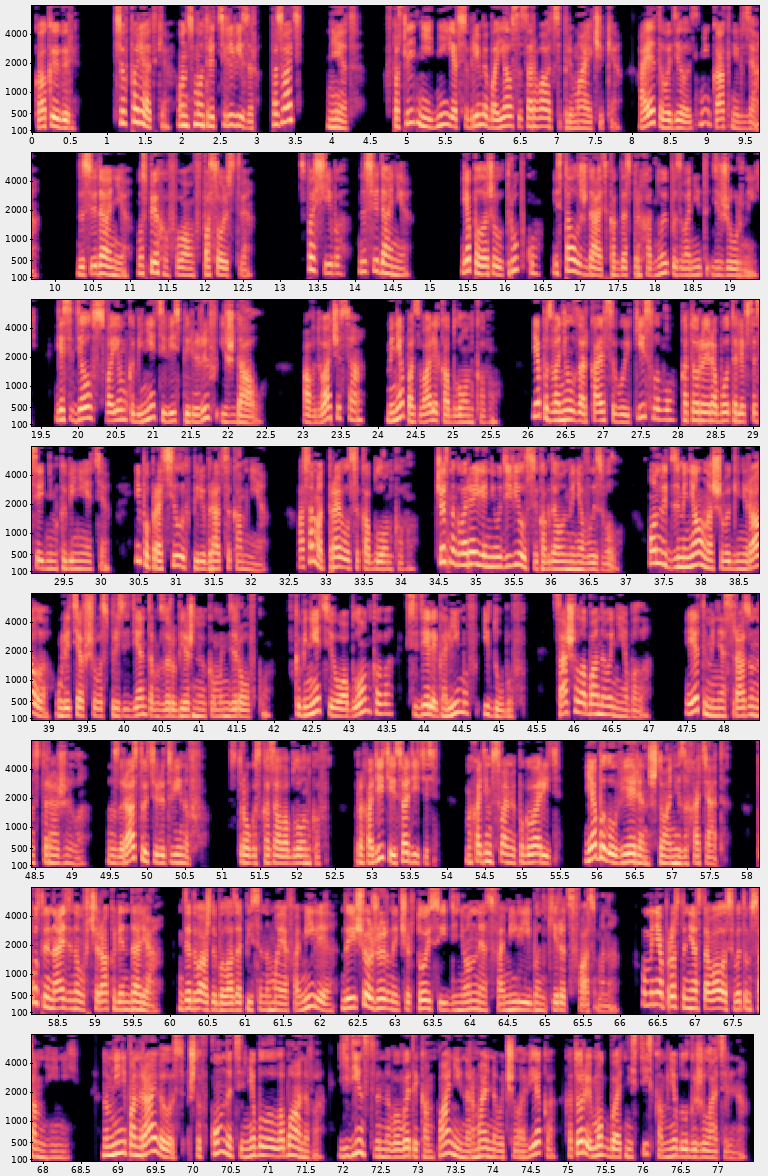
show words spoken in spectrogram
«Как Игорь?» «Все в порядке. Он смотрит телевизор. Позвать?» «Нет». В последние дни я все время боялся сорваться при мальчике, а этого делать никак нельзя. До свидания. Успехов вам в посольстве. Спасибо. До свидания. Я положил трубку и стал ждать, когда с проходной позвонит дежурный. Я сидел в своем кабинете весь перерыв и ждал. А в два часа меня позвали к Облонкову. Я позвонил Заркальцеву и Кислову, которые работали в соседнем кабинете, и попросил их перебраться ко мне. А сам отправился к Облонкову. Честно говоря, я не удивился, когда он меня вызвал. Он ведь заменял нашего генерала, улетевшего с президентом в зарубежную командировку. В кабинете у Облонкова сидели Галимов и Дубов. Саши Лобанова не было. И это меня сразу насторожило. «Здравствуйте, Литвинов», — строго сказал Облонков. «Проходите и садитесь. Мы хотим с вами поговорить». Я был уверен, что они захотят. После найденного вчера календаря. где дважды была записана моя фамилия, да еще жирной чертой, соединенная с фамилией банкира Цфасмана. У меня просто не оставалось в этом сомнений. Но мне не понравилось, что в комнате не было Лобанова, единственного в этой компании нормального человека, который мог бы отнестись ко мне благожелательно.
